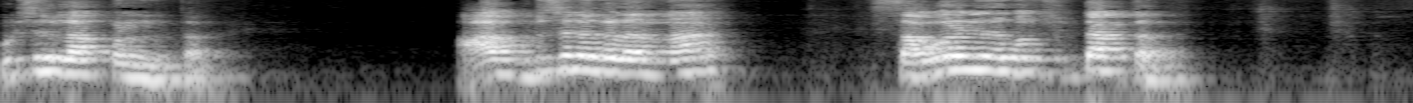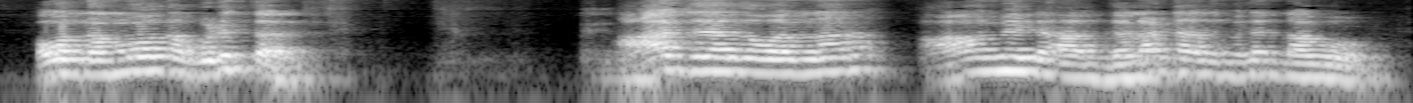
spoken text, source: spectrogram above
ಗುಡಿಸಲು ಹಾಕೊಂಡಿರ್ತಾರೆ ಆ ಗುಡಿಸಲುಗಳನ್ನ ಸವರ್ಣರು ಬಂದು ಸುಟ್ಟಾಕ್ತಾರೆ ಅವ್ರು ನಮ್ಮವನ್ನ ಹೊಡಿತಾರೆ. ಆ ಜಾಗವನ್ನ ಆಮೇಲೆ ಆ ಗಲಾಟೆ ಆದ್ಮೇಲೆ ನಾವು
